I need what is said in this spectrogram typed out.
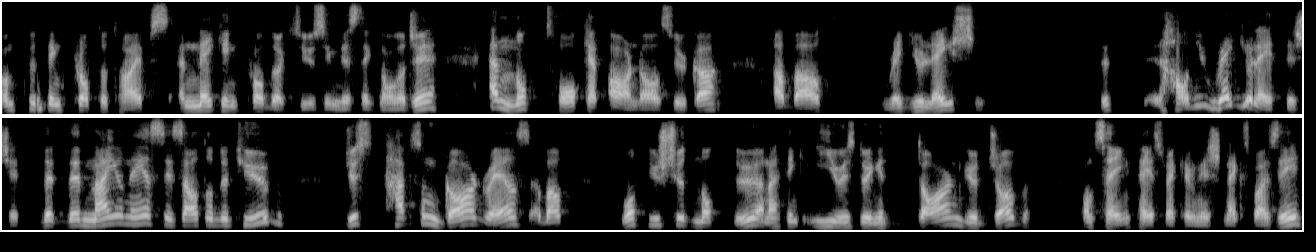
on putting prototypes and making products using this technology and not talk at Arendalsuka about regulation. How do you regulate this shit? The, the mayonnaise is out of the tube. Just have some guardrails about what you should not do. And I think EU is doing a darn good job on saying face recognition XYZ.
